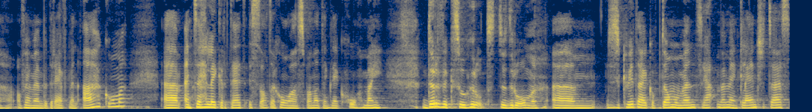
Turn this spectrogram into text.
uh, of in mijn bedrijf ben aangekomen. Uh, en tegelijkertijd is het altijd gewoon wel spannend. En ik denk, goh, mij durf ik zo groot te dromen? Um, dus ik weet dat ik op dat moment ja, met mijn kleintje thuis,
